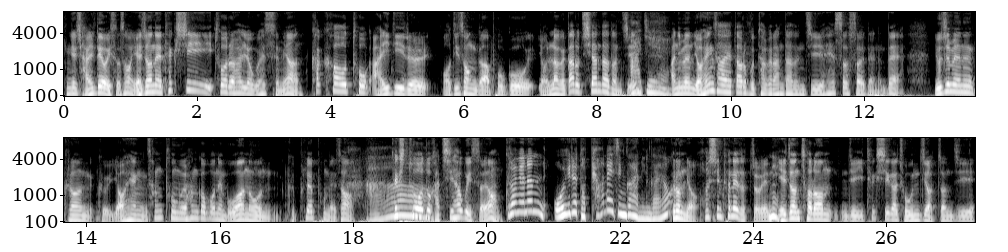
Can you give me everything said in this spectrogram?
굉장히 잘 되어 있어서 예전에 택시 투어를 하려고 했으면 카카오톡 아이디를 어디선가 보고 연락을 따로 취한다든지 아, 예. 아니면 여행사에 따로 부탁을 한다든지 했었어야 되는데 요즘에는 그런 그 여행 상품을 한꺼번에 모아놓은 그 플랫폼에서 아. 택시 투어도 같이 하고 있어요. 그러면은 오히려 더 편해진 거 아닌가요? 그럼요. 훨씬 편해졌죠. 왜- 네. 예전처럼 이제 이 택시가 좋은지 어쩐지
